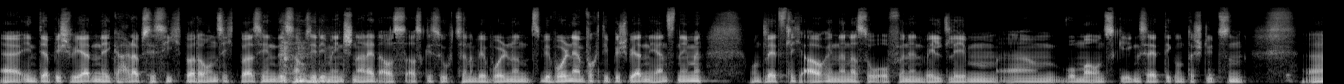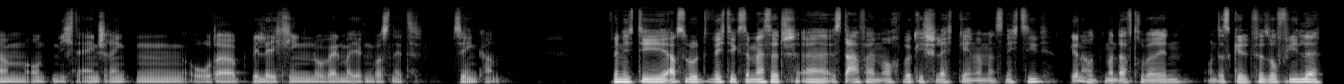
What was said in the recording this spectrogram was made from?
äh, in der Beschwerden, egal ob sie sichtbar oder unsichtbar sind, das haben sie die Menschen auch nicht aus, ausgesucht, sondern wir wollen uns, wir wollen einfach die Beschwerden ernst nehmen und letztlich auch in einer so offenen Welt leben, ähm, wo wir uns gegenseitig unterstützen ähm, und nicht einschränken oder belächeln, nur weil man irgendwas nicht sehen kann. Finde ich die absolut wichtigste Message. Äh, es darf einem auch wirklich schlecht gehen, wenn man es nicht sieht. Genau. Und man darf drüber reden. Und das gilt für so viele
